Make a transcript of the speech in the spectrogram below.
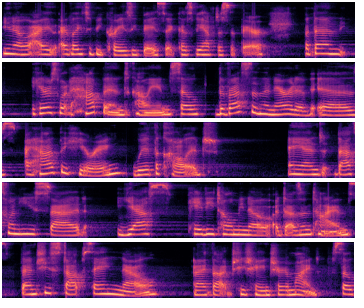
you know, I, I like to be crazy basic because we have to sit there. But then here's what happened, Colleen. So the rest of the narrative is I had the hearing with the college, and that's when he said, Yes, Katie told me no a dozen times. Then she stopped saying no. And I thought she changed her mind. So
